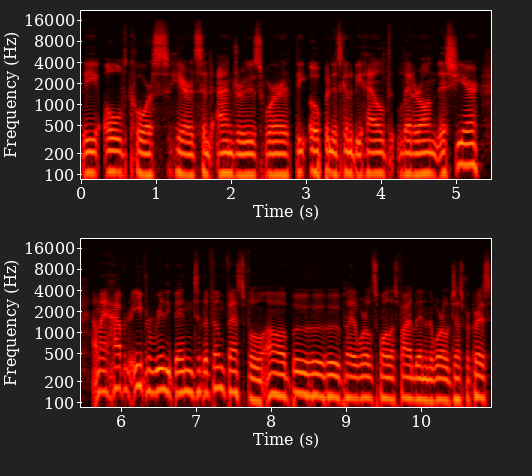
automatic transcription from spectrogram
the old course here at St Andrews, where the Open is going to be held later on this year. And I haven't even really been to the film festival. Oh, boo hoo hoo, play the world's smallest violin in the world just for Chris.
